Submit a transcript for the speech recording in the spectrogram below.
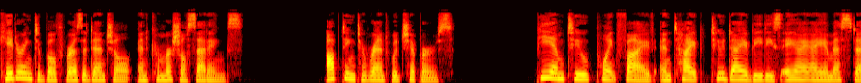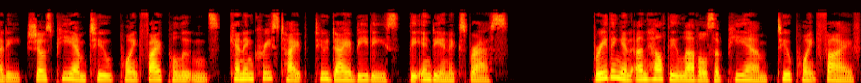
catering to both residential and commercial settings. Opting to rent wood chippers. PM2.5 and type 2 diabetes AIIMS study shows PM2.5 pollutants can increase type 2 diabetes, the Indian Express. Breathing in unhealthy levels of PM 2.5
